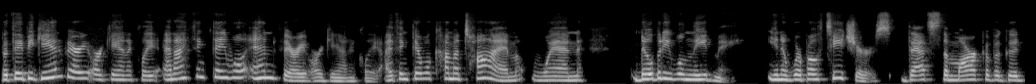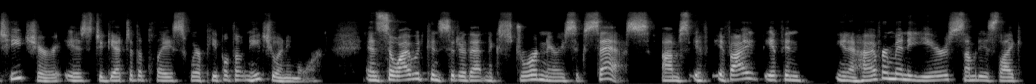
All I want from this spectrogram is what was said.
But they began very organically, and I think they will end very organically. I think there will come a time when nobody will need me. You know, we're both teachers. That's the mark of a good teacher is to get to the place where people don't need you anymore. And so I would consider that an extraordinary success. Um, if if I if in you know however many years somebody's like,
